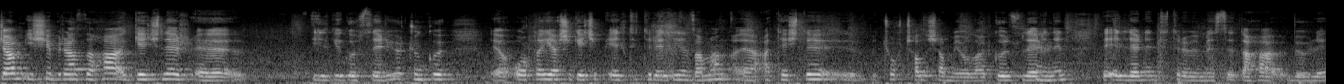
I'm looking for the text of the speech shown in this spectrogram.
cam işi biraz daha gençler e, ilgi gösteriyor. Çünkü e, orta yaşı geçip el titrediğin zaman e, ateşte e, çok çalışamıyorlar. Gözlerinin ve ellerinin titrememesi daha böyle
